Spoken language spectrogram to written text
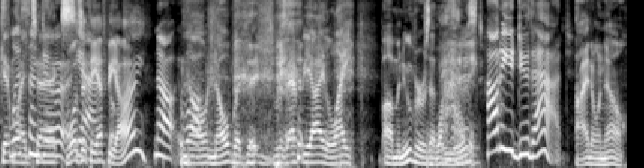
get my listened her- texts. Was yeah. it the FBI? No, well, No, no, but it was FBI like uh, maneuvers that Wow. they used. how do you do that? I don't know.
